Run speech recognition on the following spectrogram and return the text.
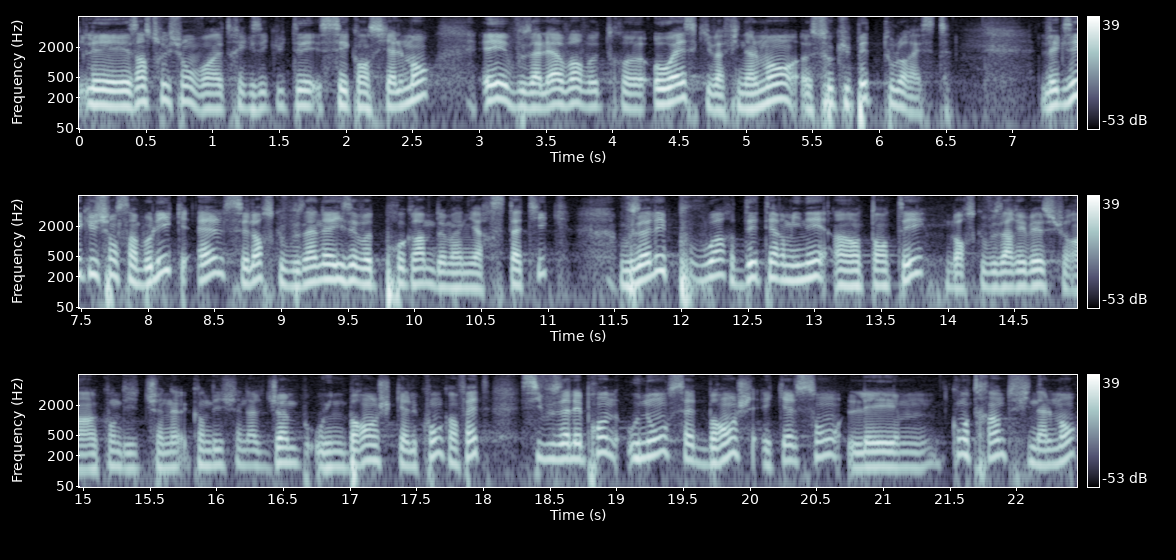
les, instructions vont être exécutées séquentiellement et vous allez avoir votre OS qui va finalement euh, s'occuper de tout le reste. L'exécution symbolique, elle, c'est lorsque vous analysez votre programme de manière statique, vous allez pouvoir déterminer à un temps lorsque vous arrivez sur un conditional, jump ou une branche quelconque, en fait, si vous allez prendre ou non cette branche et quelles sont les hum, contraintes finalement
